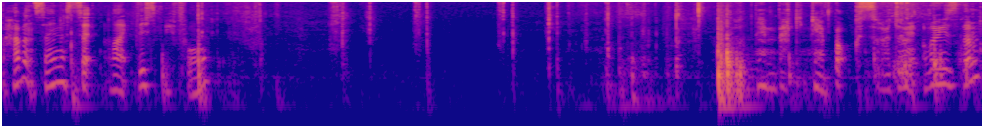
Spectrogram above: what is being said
I haven't seen a set like this before. Put them back in their box so I don't lose them.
